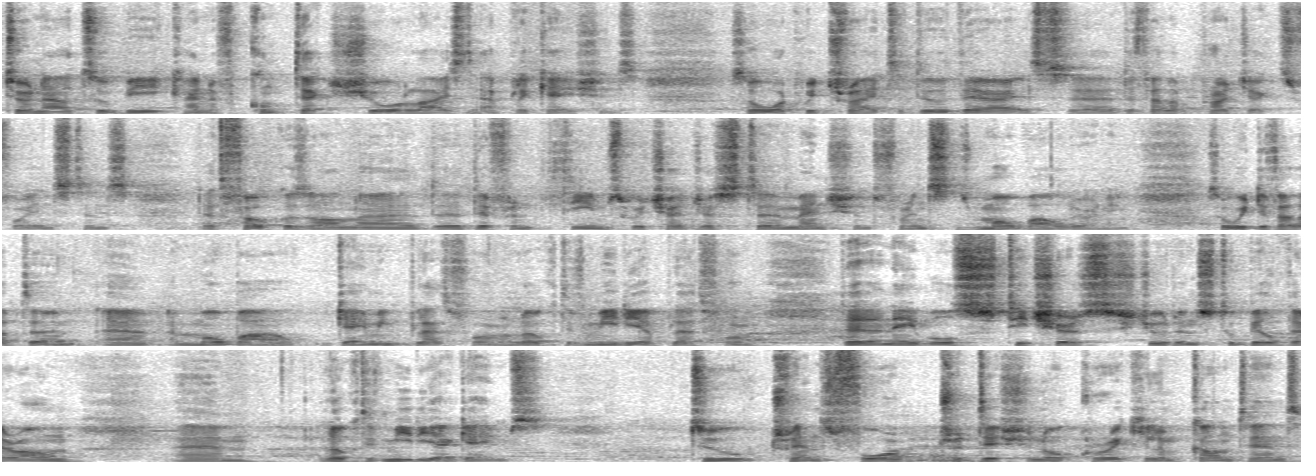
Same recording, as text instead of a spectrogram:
turn out to be kind of contextualized applications. So what we try to do there is uh, develop projects, for instance, that focus on uh, the different themes which I just uh, mentioned. For instance, mobile learning. So we developed a, a, mobile gaming platform, a locative media platform, that enables teachers, students to build their own um, locative media games to transform traditional curriculum content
